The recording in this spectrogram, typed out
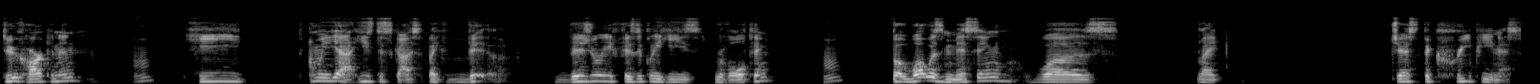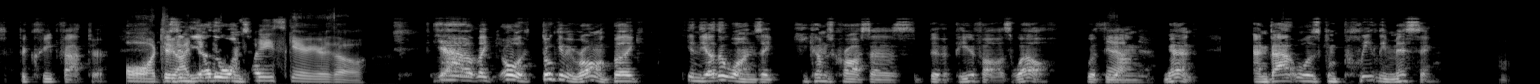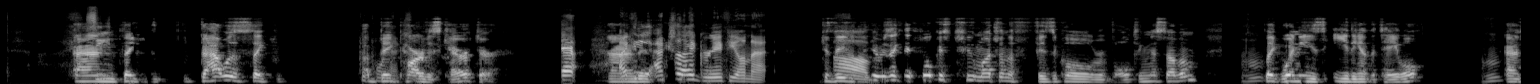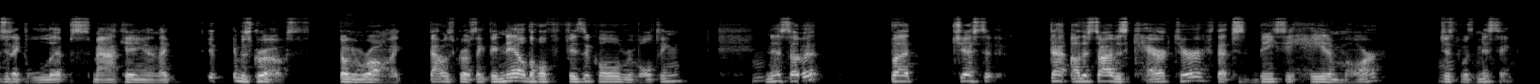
Duke Harkonnen. Mhm. He, I mean, yeah, he's disgust like vi- visually, physically, he's revolting. But what was missing was like just the creepiness, the creep factor. Oh, dude, Because in I the other ones, way scarier though. yeah, like oh, don't get me wrong, but like in the other ones, like he comes across as a bit of a pedophile as well with the Yeah. young men, and that was completely missing. And like that was like a big part of his character. Yeah, I and can actually I agree with you on that. Because um, it was like they focused too much on the physical revoltingness of him, Mhm. like when he's eating at the table, Mhm. and it's just like lip smacking and like it, it was gross. Don't get me wrong, like that was gross. Like they nailed the whole physical revoltingness Mm-hmm. of it, but just that other side of his character that just makes you hate him more, just was missing.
